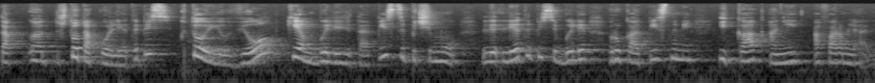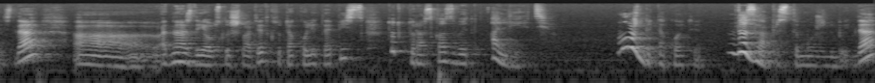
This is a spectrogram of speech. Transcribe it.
так, э, что такое летопись, кто ее вел, кем были летописцы, почему летописи были рукописными и как они оформлялись. Да? А, однажды я услышала ответ, кто такой летописец, тот, кто рассказывает о лете. Может быть такой ответ? Да запросто может быть, да.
